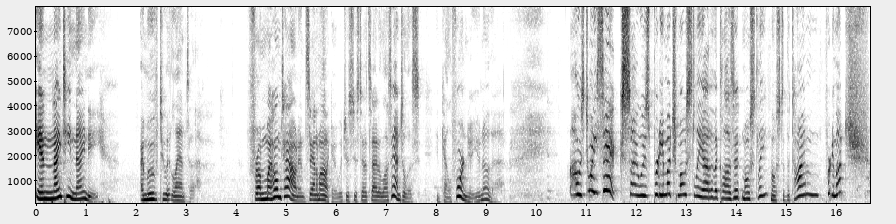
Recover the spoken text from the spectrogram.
In 1990, I moved to Atlanta from my hometown in Santa Monica, which is just outside of Los Angeles in California. You know that. I was 26. I was pretty much mostly out of the closet, mostly, most of the time, pretty much.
